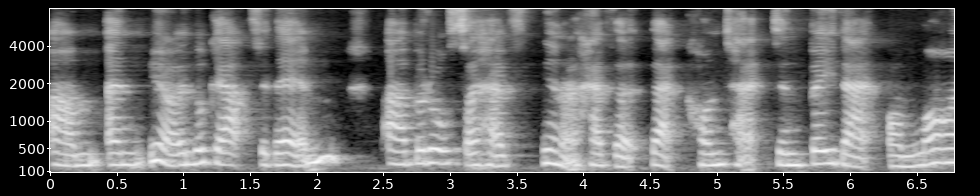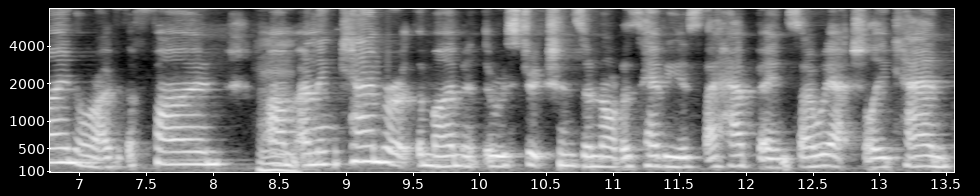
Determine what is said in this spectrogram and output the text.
um, and you know, look out for them, uh, but also have you know have that that contact and be that online or over the phone. Mm. Um, and in Canberra at the moment, the restrictions are not as heavy as they have been, so we actually can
